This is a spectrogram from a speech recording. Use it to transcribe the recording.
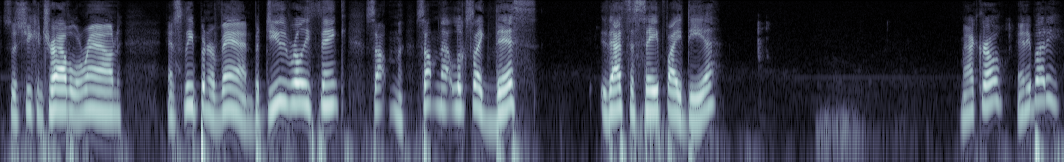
so she can travel around and sleep in her van. But do you really think something something that looks like this that's a safe idea? Macro? Anybody?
